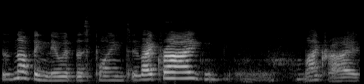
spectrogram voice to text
There's nothing new at this point. If I cry, I cry.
